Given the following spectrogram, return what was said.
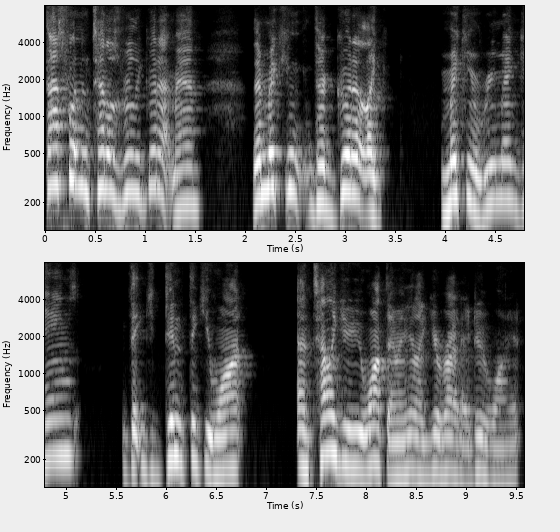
that's what nintendo's really good at man they're making they're good at like making remake games that you didn't think you want and telling you you want them and you're like you're right i do want it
